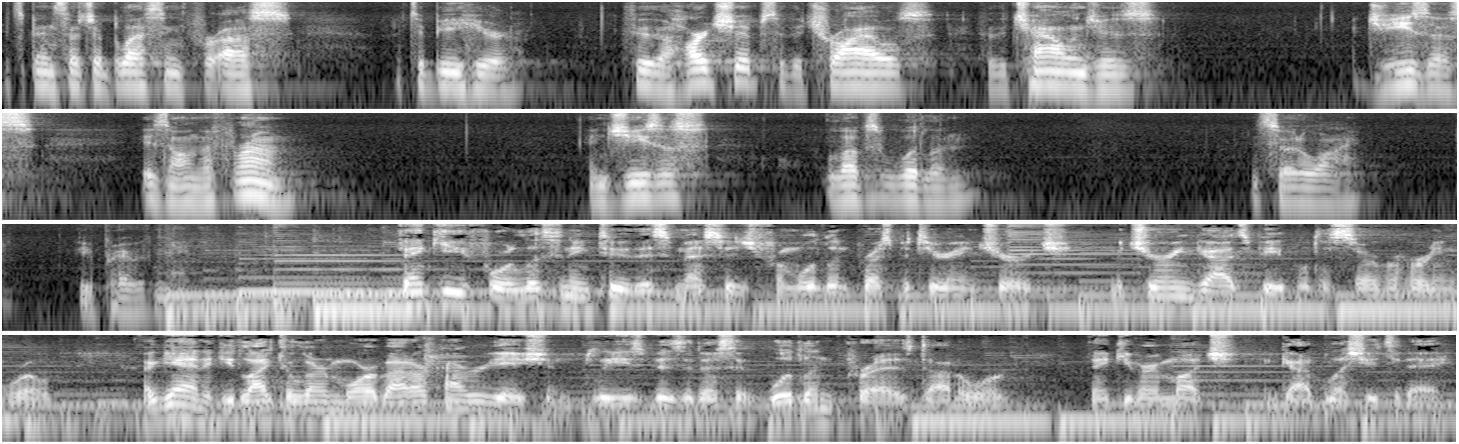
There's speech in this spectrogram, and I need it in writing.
It's been such a blessing for us to be here through the hardships, through the trials, through the challenges. Jesus is on the throne. And Jesus loves Woodland, and so do I. you pray with me? Thank you for listening to this message from Woodland Presbyterian Church, maturing God's people to serve a hurting world. Again, if you'd like to learn more about our congregation, please visit us at woodlandpres.org. Thank you very much, and God bless you today.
